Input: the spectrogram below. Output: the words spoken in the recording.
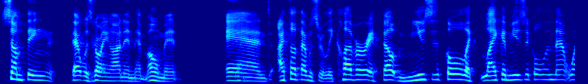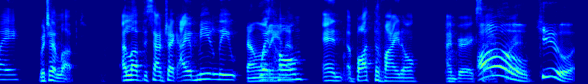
something that was going on in that moment. And I thought that was really clever. It felt musical, like like a musical in that way, which I loved. I loved the soundtrack. I immediately went Downloading home and bought the vinyl. I'm very excited. Oh, cute.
